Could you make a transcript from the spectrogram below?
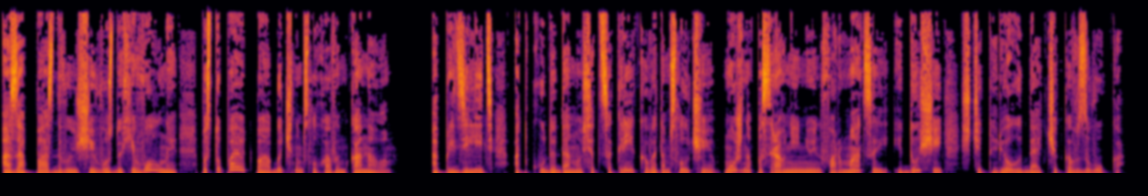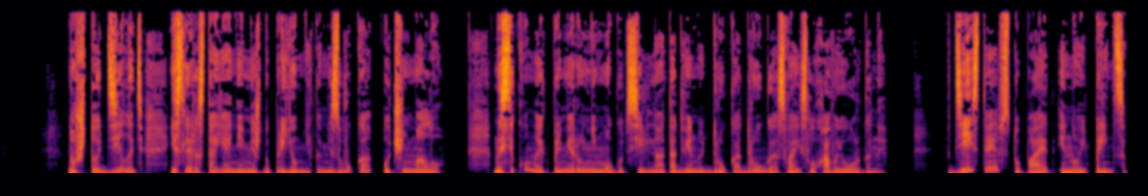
А запаздывающие в воздухе волны поступают по обычным слуховым каналам. Определить, откуда доносится крик, в этом случае можно по сравнению информации, идущей с четырех датчиков звука. Но что делать, если расстояние между приемниками звука очень мало? Насекомые, к примеру, не могут сильно отодвинуть друг от друга свои слуховые органы. В действие вступает иной принцип.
